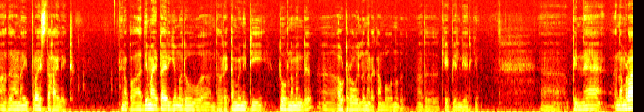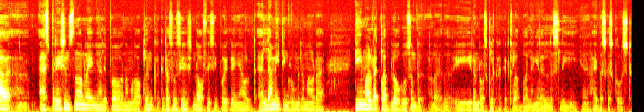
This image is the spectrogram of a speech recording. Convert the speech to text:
അതാണ് ഇപ്രാവശ്യത്തെ ഹൈലൈറ്റ് അപ്പോൾ ആദ്യമായിട്ടായിരിക്കും ഒരു എന്താ പറയുക കമ്മ്യൂണിറ്റി ടൂർണമെന്റ് ഔട്ടർ ഓവലിൽ നടക്കാൻ പോകുന്നത്. അത് കെ പി എല്ലിന്റെ ആയിരിക്കും പിന്നെ നമ്മുടെ ആസ്പിറേഷൻസ് എന്ന് പറഞ്ഞു കഴിഞ്ഞാൽ ഇപ്പോൾ നമ്മൾ ഓക്ലൻഡ് ക്രിക്കറ്റ് അസോസിയേഷന്റെ ഓഫീസിൽ പോയി കഴിഞ്ഞാൽ എല്ലാ മീറ്റിംഗ് റൂമിലും അവിടെ ടീമുകളുടെ ക്ലബ് ലോഗോസ് ഉണ്ട്. അതായത് ഈ ഈഡൻ റോസ്കൽ ക്രിക്കറ്റ് ക്ലബ്ബ് അല്ലെങ്കിൽ എൽ എസ് ലി ഹൈബസ്കസ് കോസ്റ്റ്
